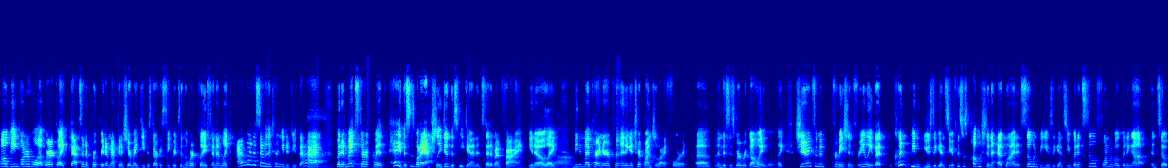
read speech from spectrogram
oh, being vulnerable at work, like that's inappropriate. I'm not going to share my deepest, darkest secrets in the workplace. And I'm like, I'm not necessarily telling you to do that, mm, but it okay. might start with, hey, this is what I actually did this weekend instead of I'm fine. You know, yeah. like me and my partner are planning a trip on July 4th, um, and this is where we're going. Like sharing some information freely that couldn't be used against you. If this was published in a headline, it still wouldn't be used against you, but it's still a form of opening up. And so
